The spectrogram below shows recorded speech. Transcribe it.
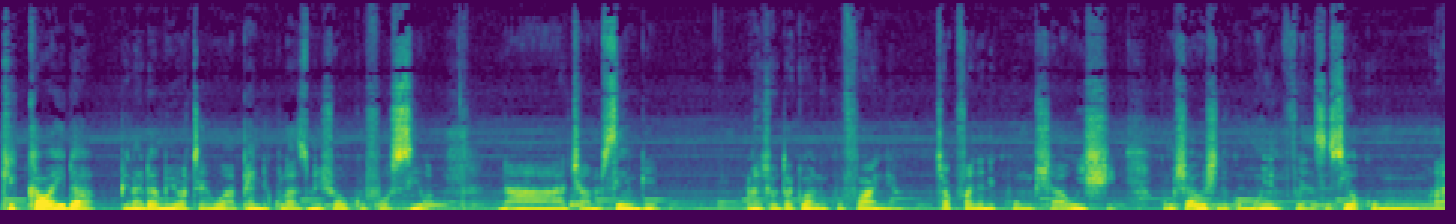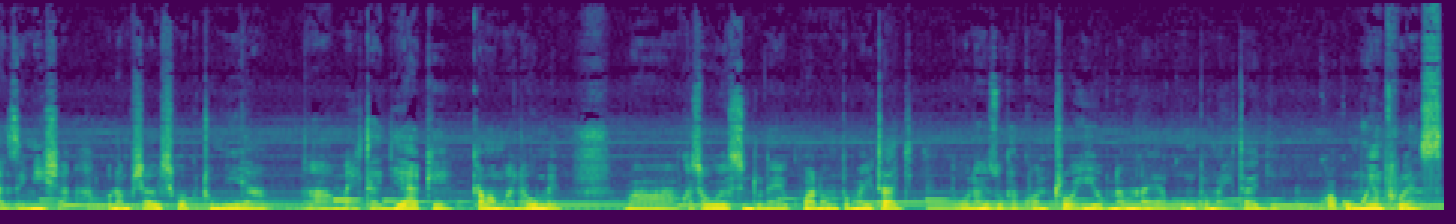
Kikawaida binadamu yote huwa apendi kulazimishwa au kufosiwa na cha msingi unachotakiwa ni kufanya cha kufanya ni kumshawishi. Kumshawishi ni kuminfluence sio kumlazimisha unamshawishi kwa kutumia uh, mahitaji yake kama mwanaume uh, kwa sababu wesi ndo unayekuwa nampa mahitaji. Unaweza ukakontrol hiyo namna ya kumpa mahitaji kwa kuminfluence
